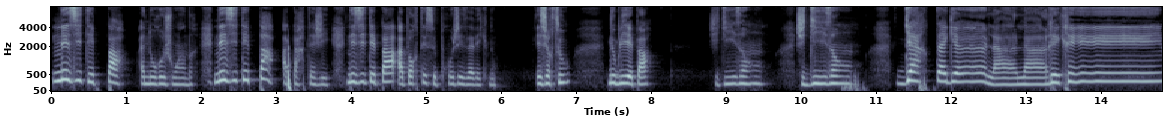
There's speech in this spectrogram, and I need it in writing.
N'hésitez pas à nous rejoindre, n'hésitez pas à partager, n'hésitez pas à porter ce projet avec nous. Et surtout, n'oubliez pas, j'ai dix ans, j'ai dix ans, garde ta gueule à la récré.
